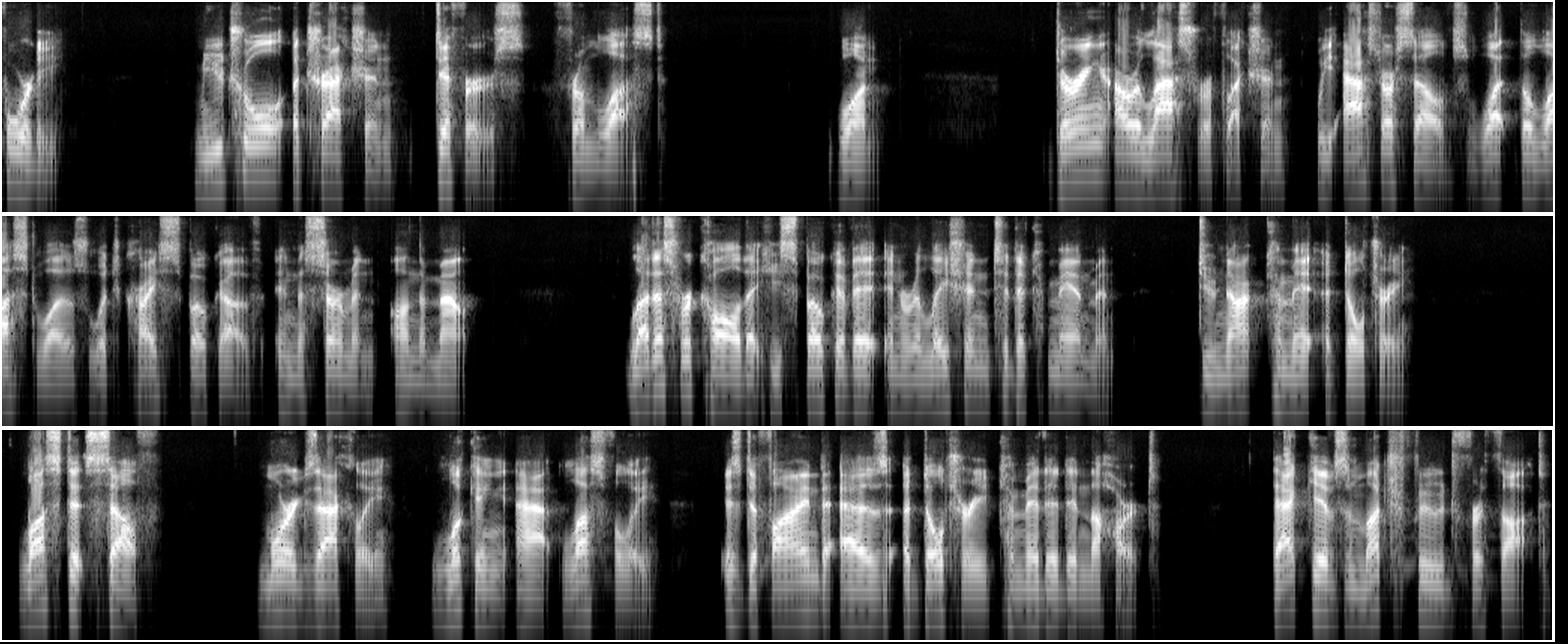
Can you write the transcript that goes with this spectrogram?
40. Mutual attraction differs from lust. 1. During our last reflection, we asked ourselves what the lust was which Christ spoke of in the Sermon on the Mount. Let us recall that he spoke of it in relation to the commandment do not commit adultery. Lust itself, more exactly, looking at lustfully, is defined as adultery committed in the heart. That gives much food for thought.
